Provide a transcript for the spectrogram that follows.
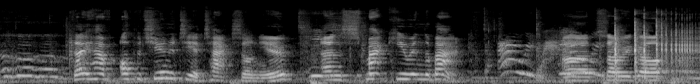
they have opportunity attacks on you and smack you in the back. Uh, so we got.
